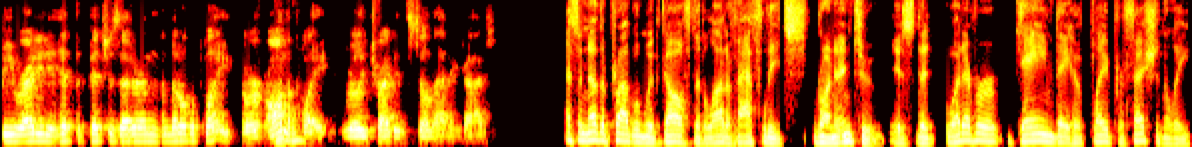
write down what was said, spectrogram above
Be ready to hit the pitches that are in the middle of the plate or on mm-hmm. the plate. Really try to instill that in guys. That's another problem with golf that a lot of athletes run into is that whatever game they have played professionally,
